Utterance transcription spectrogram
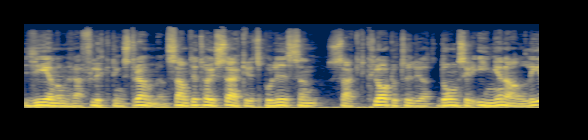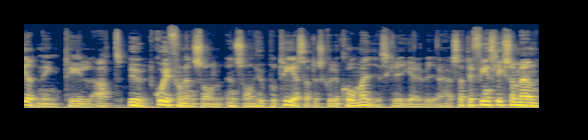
genom den här flyktingströmmen. Samtidigt har ju Säkerhetspolisen sagt klart och tydligt att de ser ingen anledning till att utgå ifrån en sån, en sån hypotes att det skulle komma IS-krigare via det här. Så att det finns liksom en,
